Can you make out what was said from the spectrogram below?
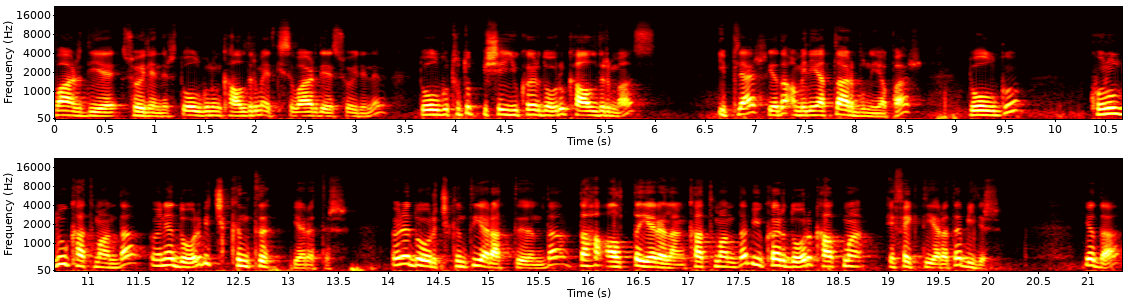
var diye söylenir. Dolgunun kaldırma etkisi var diye söylenir. Dolgu tutup bir şeyi yukarı doğru kaldırmaz. İpler ya da ameliyatlar bunu yapar. Dolgu konulduğu katmanda öne doğru bir çıkıntı yaratır. Öne doğru çıkıntı yarattığında daha altta yer alan katmanda bir yukarı doğru kalkma efekti yaratabilir. Ya da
